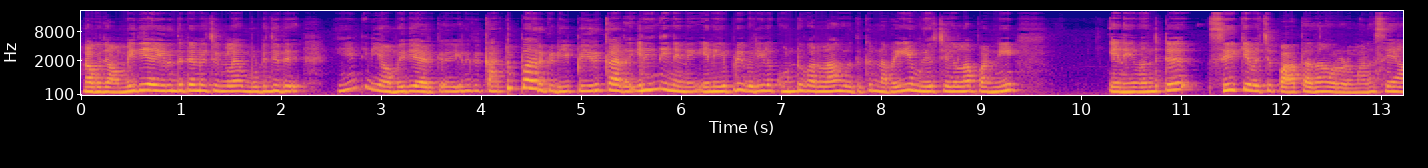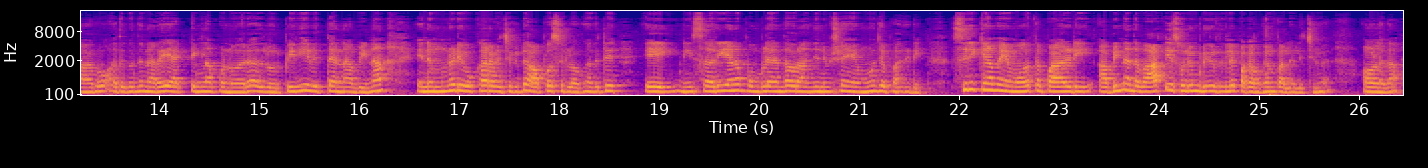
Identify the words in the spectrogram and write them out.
நான் கொஞ்சம் அமைதியாக இருந்துட்டேன்னு வச்சுங்களேன் முடிஞ்சுது. ஏன்டி நீ அமைதியாக இருக்க? எனக்கு கட்டுப்பாக இருக்குடி. இப்படி இருக்காத. ஏன்டி என்னை என்னை எப்படி வெளியில் கொண்டு வரலாங்கிறதுக்கு நிறைய முயற்சிகள்லாம் பண்ணி என்னை வந்துட்டு சிரிக்க வச்சு பார்த்தா தான் அவரோட மனசே ஆறும். அதுக்கு வந்து நிறைய ஆக்டிங்லாம் பண்ணுவார். அதில் ஒரு பெரிய வித்தை என்ன அப்படின்னா என்னை முன்னாடி உட்கார வச்சுக்கிட்டு ஆப்போசிட்டில் உட்காந்துட்டு ஏய் நீ சரியான பொம்பளையா இருந்தால் ஒரு அஞ்சு நிமிஷம் என் மூஞ்ச பாருடி. சிரிக்காமல் என் முகத்தை பாருடி. அப்படின்னு அந்த வார்த்தையை சொல்லி முடிக்கிறதுக்குள்ளே பக்கம் பக்கம் பல்லளிச்சுவேன் அவ்வளோதான்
